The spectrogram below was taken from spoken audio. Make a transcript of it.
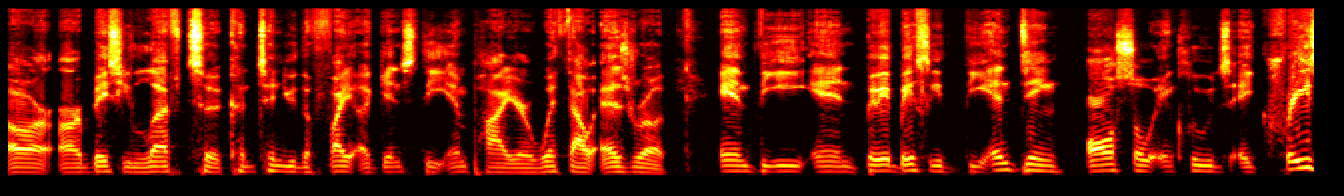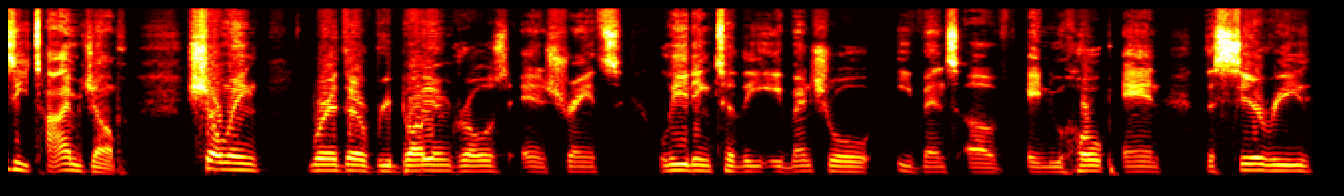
are are basically left to continue the fight against the Empire without Ezra. And the and basically the ending also includes a crazy time jump showing where the rebellion grows in strengths, leading to the eventual events of A New Hope. And the series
